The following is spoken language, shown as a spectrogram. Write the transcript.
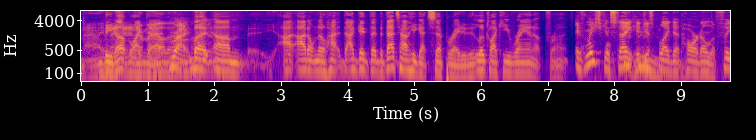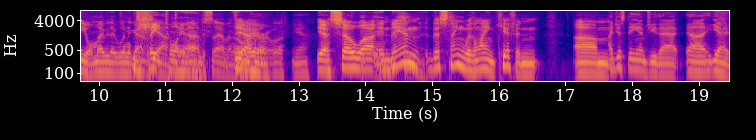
Nah, beat up like that. Right. But um, I, I don't know how I get that, but that's how he got separated. It looked like he ran up front. If Michigan State had just played that hard on the field, maybe they wouldn't have got beat Yeah. twenty nine to seven. or Yeah. whatever it was. Yeah. yeah. So uh, and then this thing with Lane Kiffin. Um, I just DM'd you that. Uh, yeah,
